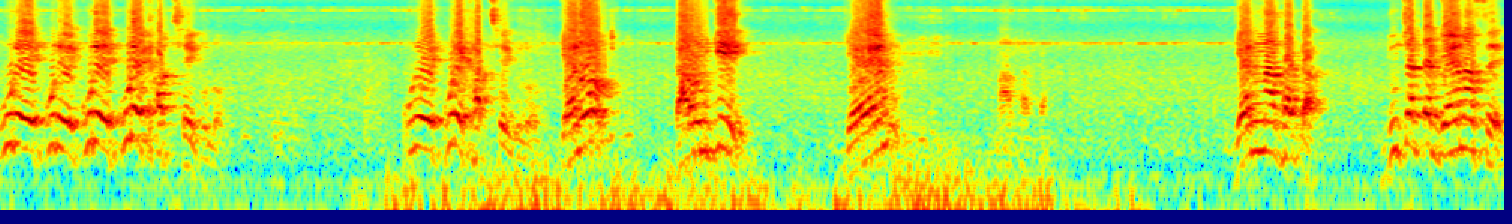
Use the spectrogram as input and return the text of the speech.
কুড়ে কুড়ে কুড়ে কুড়ে খাচ্ছে এগুলো। কুড়ে কুড়ে খাচ্ছে এগুলো। কেন? কারণ কি? জ্ঞান জ্ঞান না থাকা। দু চারটা জ্ঞান আছে।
